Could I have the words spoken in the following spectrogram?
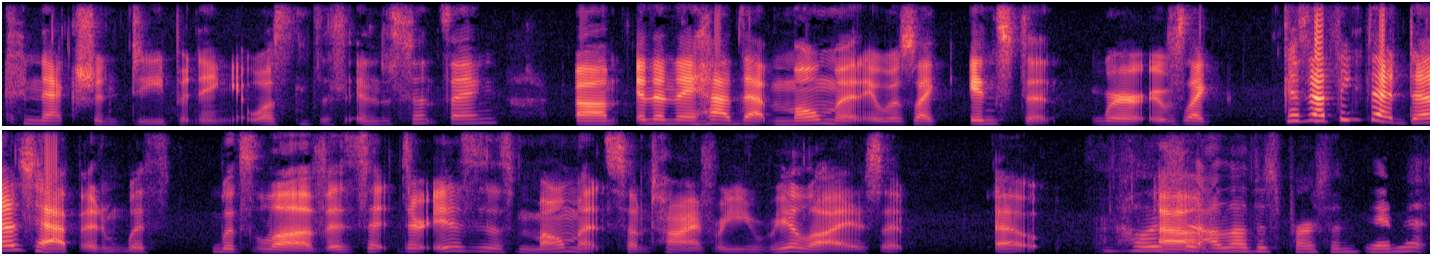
connection deepening. It wasn't this innocent thing. Um, and then they had that moment. It was like instant where it was like because I think that does happen with with love is that there is this moment sometimes where you realize that oh holy um, shit I love this person damn it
